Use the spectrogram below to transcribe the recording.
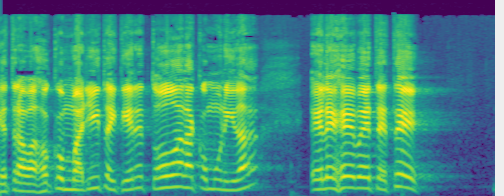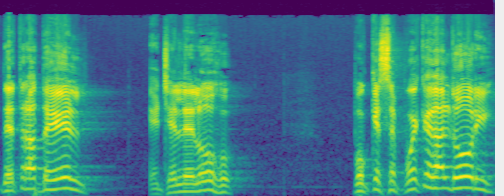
que trabajó con Mayita y tiene toda la comunidad LGBT detrás de él. Échenle el ojo. Porque se puede quedar Dori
